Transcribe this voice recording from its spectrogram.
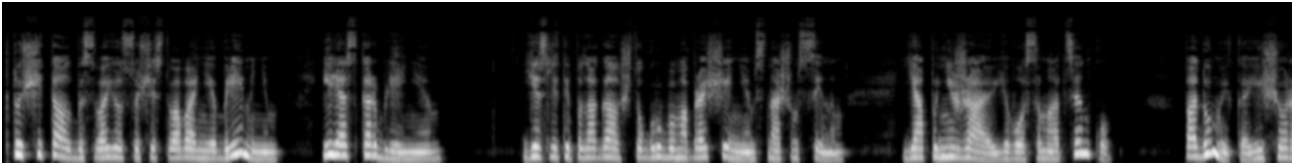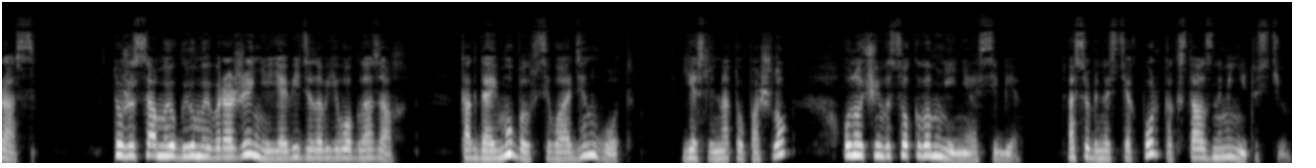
Кто считал бы свое существование бременем или оскорблением? Если ты полагал, что грубым обращением с нашим сыном я понижаю его самооценку, подумай-ка еще раз. То же самое угрюмое выражение я видела в его глазах, когда ему был всего один год. Если на то пошло, он очень высокого мнения о себе, особенно с тех пор, как стал знаменитостью.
